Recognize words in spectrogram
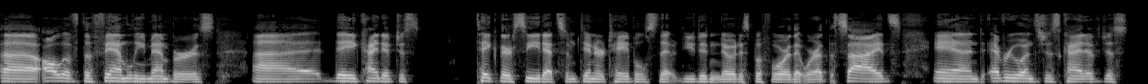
uh, all of the family members, uh, they kind of just take their seat at some dinner tables that you didn't notice before that were at the sides. And everyone's just kind of just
